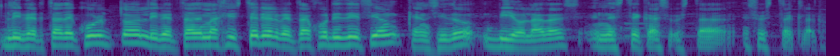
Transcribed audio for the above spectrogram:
libertad de culto, libertad de magisterio, libertad de jurisdicción, que han sido violadas en este caso, eso está claro.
